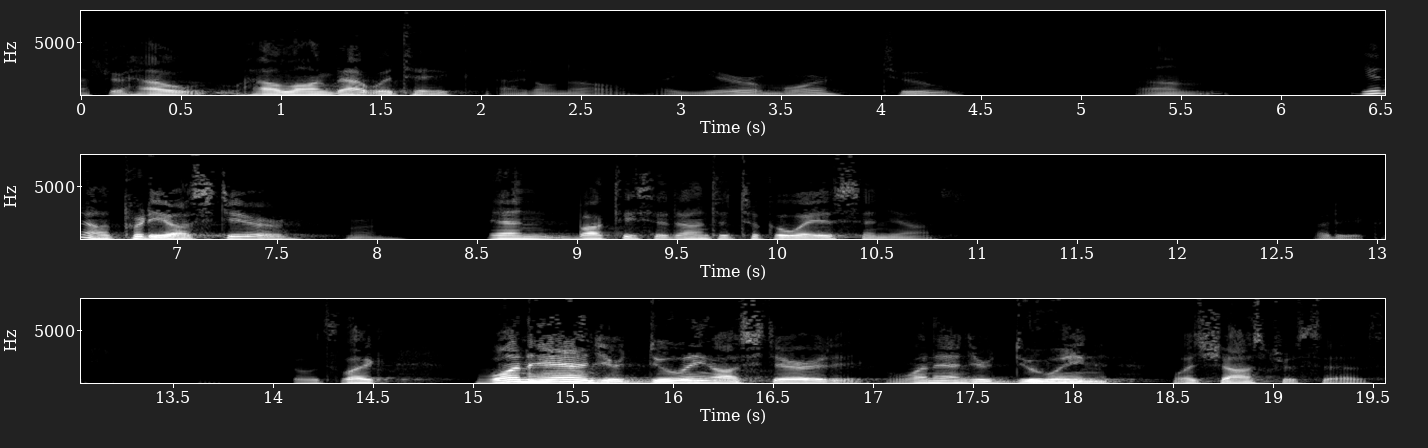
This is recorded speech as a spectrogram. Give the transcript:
after how, how long that would take, I don't know, a year or more, two, um, you know, pretty austere. And Bhakti Siddhanta took away his sannyas. Hare Krishna. So it's like, one hand you're doing austerity, one hand you're doing what Shastra says.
